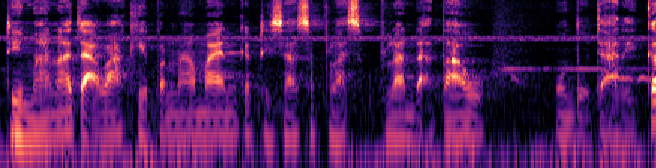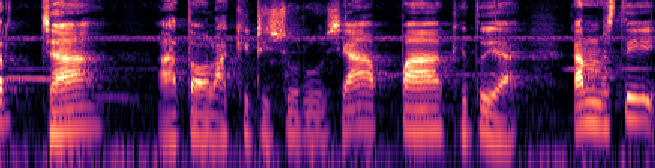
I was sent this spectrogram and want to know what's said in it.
di mana Cak Wage pernah main ke desa sebelah-sebelah tidak tahu untuk cari kerja atau lagi disuruh siapa gitu ya kan mesti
